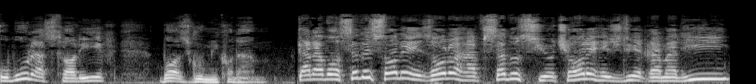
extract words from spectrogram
عبور از تاریخ بازگو می کنم. در اواسط سال 1734 هجری قمری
